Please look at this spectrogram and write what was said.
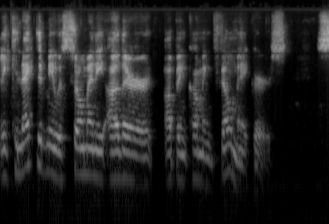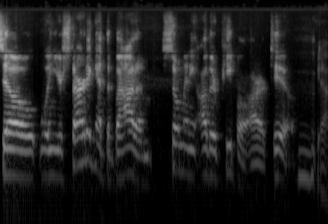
it connected me with so many other up and coming filmmakers. So when you're starting at the bottom, so many other people are too. Yeah.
